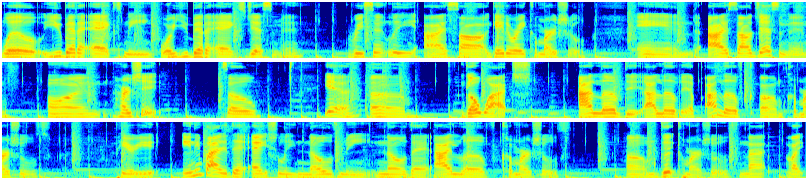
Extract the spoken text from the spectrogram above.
well, you better ask me or you better ask Jessamyn. Recently, I saw a Gatorade commercial and I saw Jessamyn on her shit. So, yeah, um, go watch. I loved it. I love I love um, commercials. Period. Anybody that actually knows me know that I love commercials um, good commercials, not like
